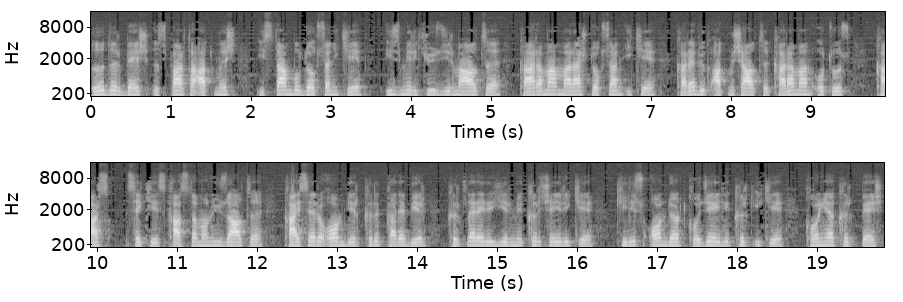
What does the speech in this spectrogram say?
Iğdır 5, Isparta 60, İstanbul 92, İzmir 226, Kahramanmaraş 92, Karabük 66, Karaman 30, Kars 8, Kastamonu 106, Kayseri 11, Kırıkkale 1, Kırklareli 20, Kırşehir 2, Kilis 14, Kocaeli 42, Konya 45,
